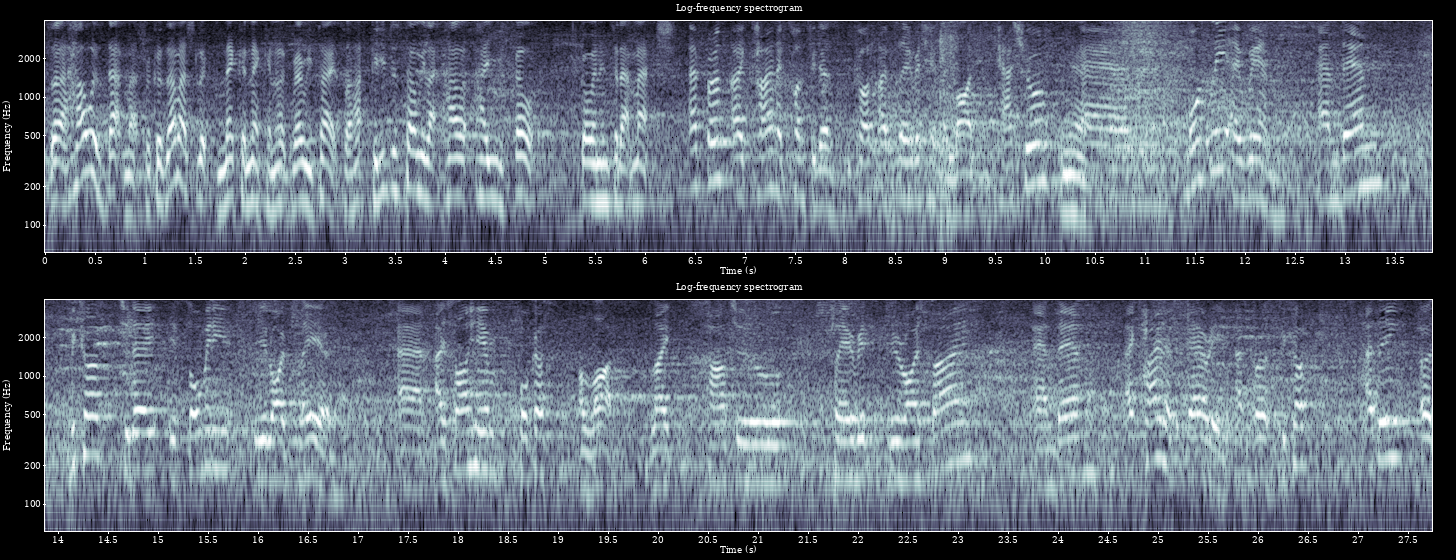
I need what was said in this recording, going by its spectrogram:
So how was that match? Because that match looked neck and neck and looked very tight. So how, could you just tell me like how, how you felt going into that match? At first, I kind of confidence because I play with him a lot in casual, yeah. and mostly I win. And then because today is so many Leroy player, and I saw him focus a lot, like how to play with Leroy style and then I kind of scary at first because I think uh,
